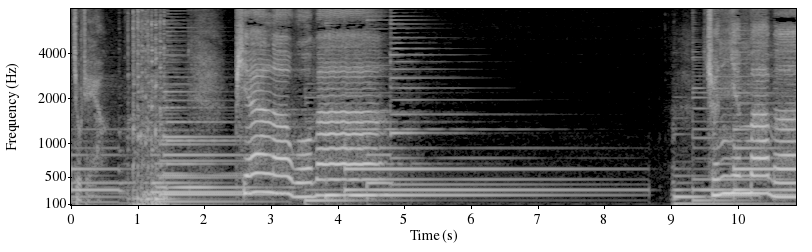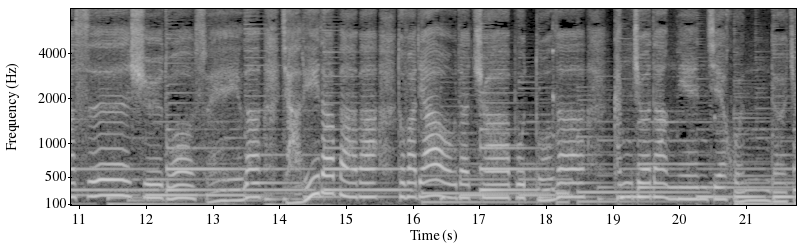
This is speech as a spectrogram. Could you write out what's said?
就这样骗了我吗？转眼妈妈四十多岁了，家里的爸爸头发掉的差不多了，看着当年结婚的照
